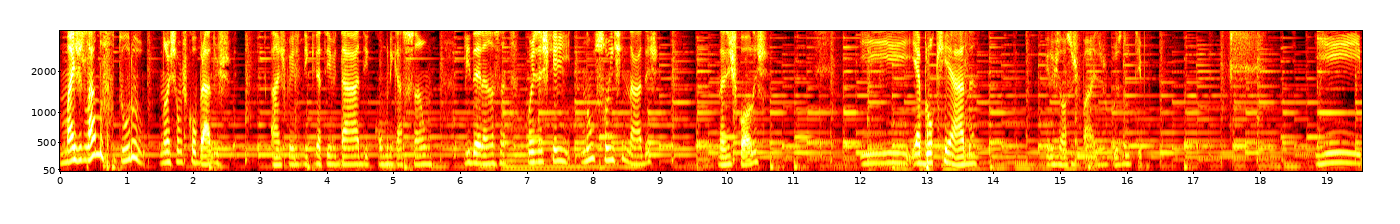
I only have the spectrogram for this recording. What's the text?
Mas lá no futuro, nós somos cobrados a respeito de criatividade, comunicação, liderança, coisas que não são ensinadas nas escolas e é bloqueada pelos nossos pais, coisas do tipo. E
